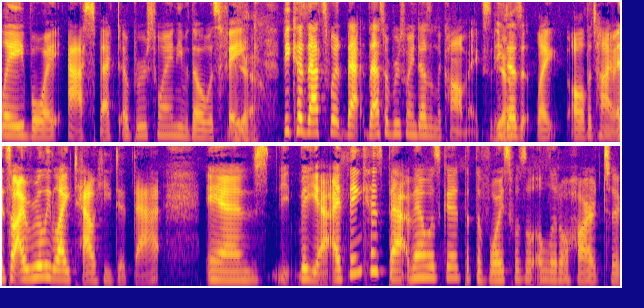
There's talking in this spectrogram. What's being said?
playboy aspect of Bruce Wayne, even though it was fake. Yeah. Because that's what that that's what Bruce Wayne does in the comics. He Yeah. does it like all the time, and so I really liked how he did that. And but yeah, I think his Batman was good, but the voice was a, little hard to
